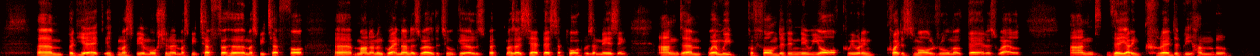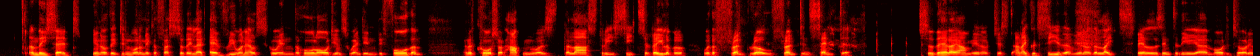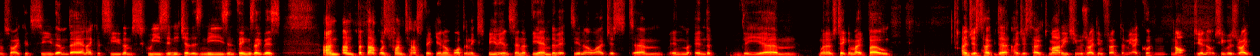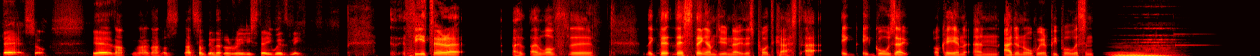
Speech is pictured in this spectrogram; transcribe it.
Um, but yeah, it, it, must be emotional. It must be tough for her. It must be tough for uh, Manon and Gwennan as well, the two girls. But as I said, their support was amazing. And um, when we performed it in New York, we were in quite a small room out there as well. And they are incredibly humble. And they said, you know, they didn't want to make a fuss. So they let everyone else go in. The whole audience went in before them. And of course, what happened was the last three seats available were the front row, front and center. So there I am, you know, just, and I could see them, you know, the light spills into the um, auditorium. So I could see them there and I could see them squeezing each other's knees and things like this. And, and, but that was fantastic, you know, what an experience. And at the end of it, you know, I just, um, in, in the, the, um, when I was taking my bow, I just hugged her. I just hugged Mari. She was right in front of me. I couldn't not, you know, she was right there. So, yeah, that that was that's something that will really stay with me. Theatre, uh, I, I love the like th- this thing I'm doing now, this podcast. I, it it goes out, okay, and and I don't know where people listen.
